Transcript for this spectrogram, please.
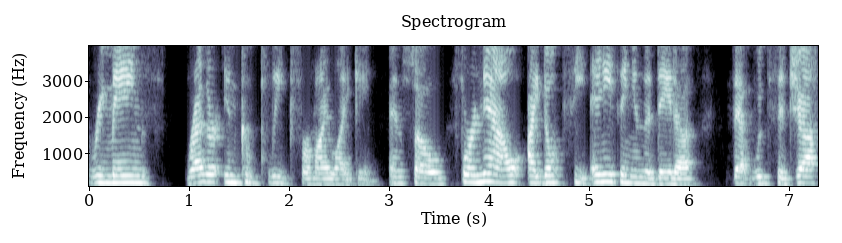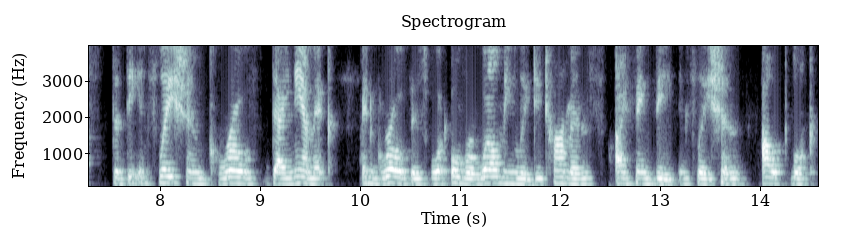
remains rather incomplete for my liking. And so for now, I don't see anything in the data that would suggest that the inflation growth dynamic and growth is what overwhelmingly determines, I think, the inflation outlook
